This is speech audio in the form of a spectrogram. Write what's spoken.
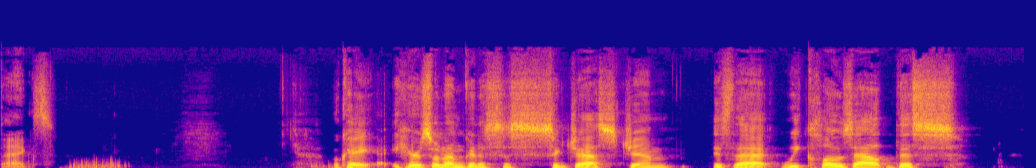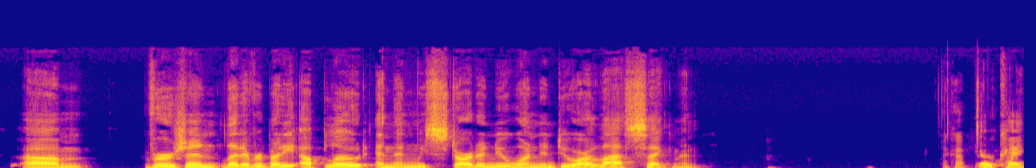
Thanks. Okay, here's what I'm going to su- suggest, Jim, is that we close out this um, version, let everybody upload, and then we start a new one and do our last segment. Okay. Okay.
